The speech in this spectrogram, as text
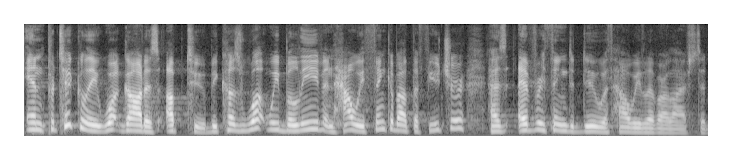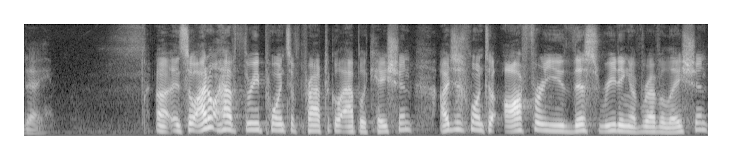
and particularly what God is up to, because what we believe and how we think about the future has everything to do with how we live our lives today. Uh, and so I don't have three points of practical application. I just want to offer you this reading of Revelation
